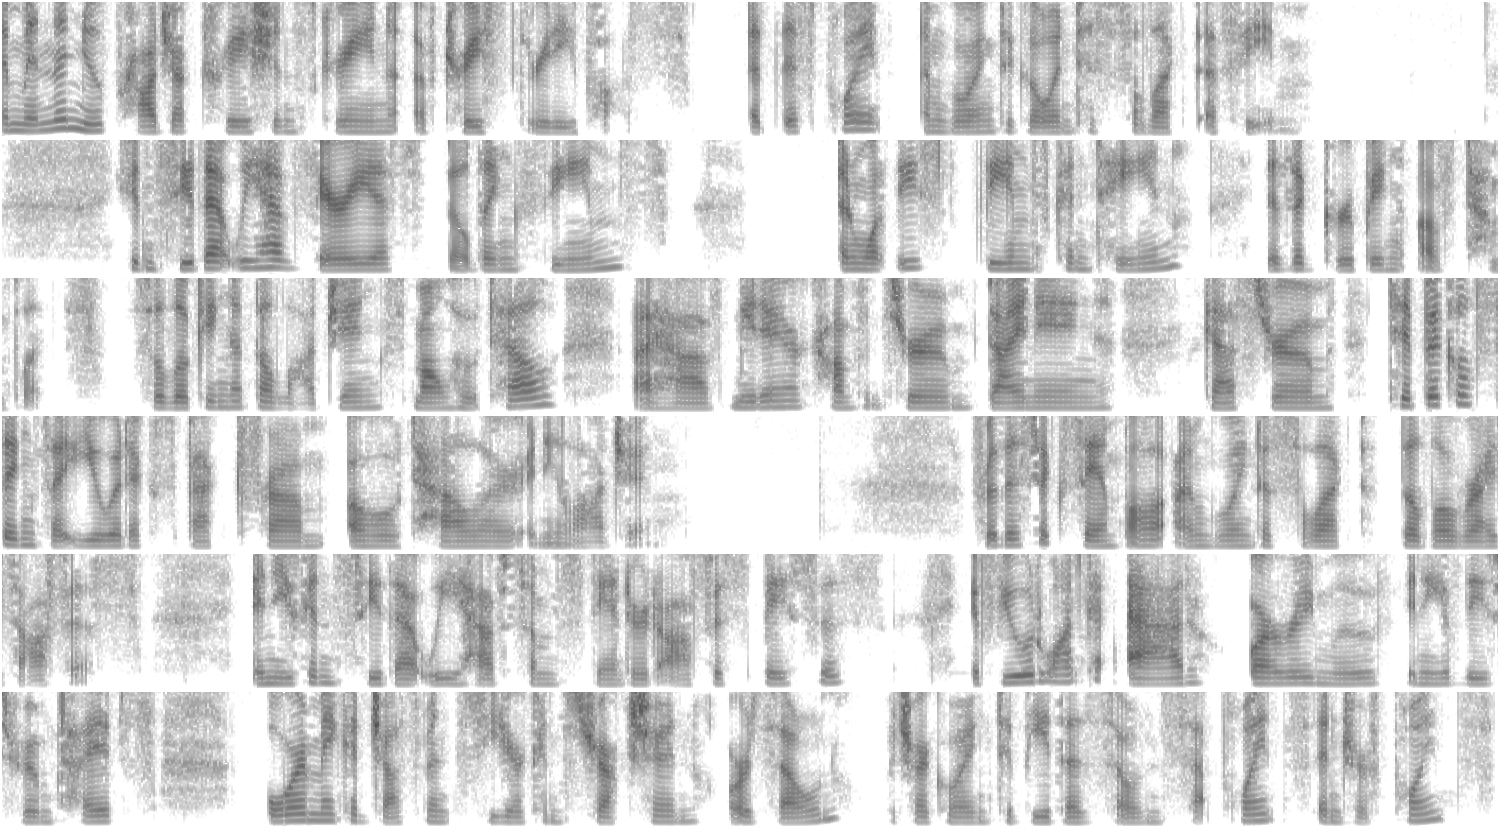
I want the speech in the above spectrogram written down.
I'm in the new project creation screen of Trace 3D Plus. At this point, I'm going to go into select a theme. You can see that we have various building themes, and what these themes contain is a grouping of templates. So looking at the lodging, small hotel, I have meeting or conference room, dining, guest room, typical things that you would expect from a hotel or any lodging. For this example, I'm going to select the low-rise office. And you can see that we have some standard office spaces. If you would want to add or remove any of these room types or make adjustments to your construction or zone, which are going to be the zone set points and drift points,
